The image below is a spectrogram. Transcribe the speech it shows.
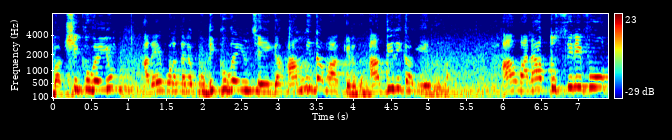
ഭക്ഷിക്കുകയും അതേപോലെ തന്നെ കുടിക്കുകയും ചെയ്യുക അമിതമാക്കരുത് അതിര് കവിയരുത്. ആ വലാ തുസ്രിഫു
